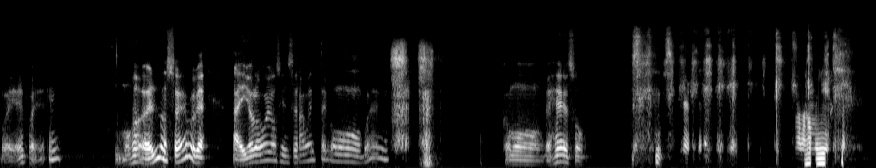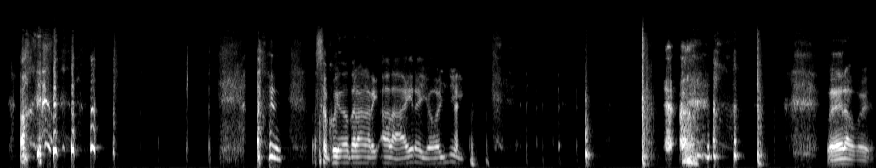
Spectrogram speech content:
Pues, pues, vamos a ver, no sé, porque ahí yo lo veo sinceramente como, pues, como, ¿qué es eso? Eso cuídate la nariz al aire, Georgie. Pero, pues,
